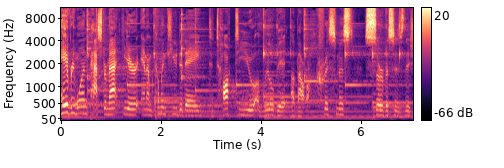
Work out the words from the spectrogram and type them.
Hey everyone, Pastor Matt here, and I'm coming to you today to talk to you a little bit about our Christmas services this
